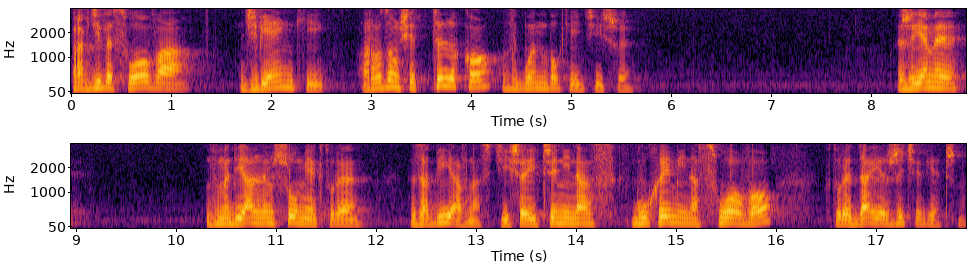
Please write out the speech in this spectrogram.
Prawdziwe słowa, dźwięki rodzą się tylko w głębokiej ciszy. Żyjemy w medialnym szumie, które zabija w nas ciszę i czyni nas głuchymi na słowo, które daje życie wieczne.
